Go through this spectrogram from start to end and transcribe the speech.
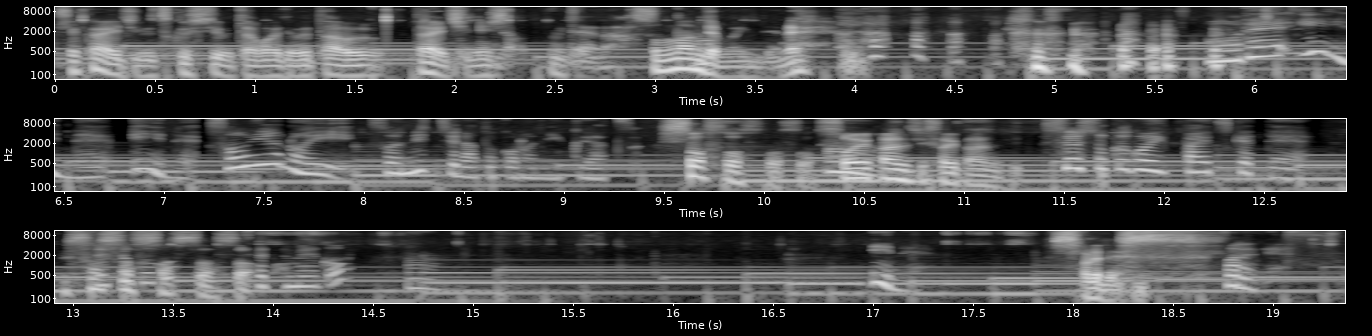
世界一美しい歌声で歌う第一人者みたいなそんなんでもいいんでね それいいね、いいね。そういうのいい。そうニッチなところに行くやつ。そうそうそうそうそういう感じそういう感じ就職後いっぱいつけて、そうそうそうそうそう説明後う？ん。いいね。それですそれです。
